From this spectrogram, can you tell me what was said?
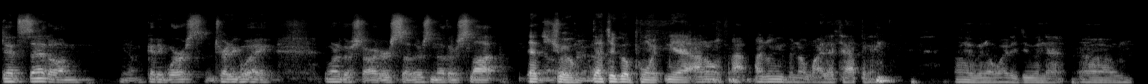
dead set on you know getting worse and trading away one of their starters. So there's another slot. you That's know, true. opening up. That's a good point. Yeah, I don't. I, I don't even know why that's happening. I don't even know why they're doing that. Um,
